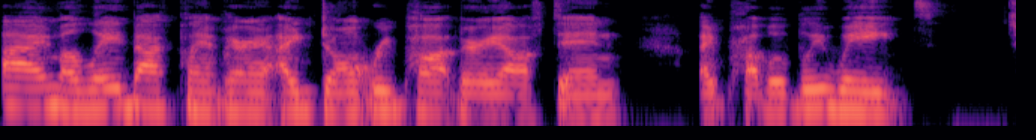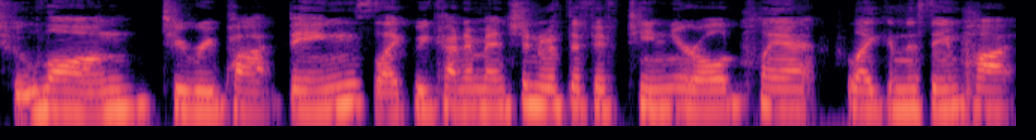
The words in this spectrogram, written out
I'm a laid back plant parent. I don't repot very often. I probably wait too long to repot things, like we kind of mentioned with the 15 year old plant, like in the same pot.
